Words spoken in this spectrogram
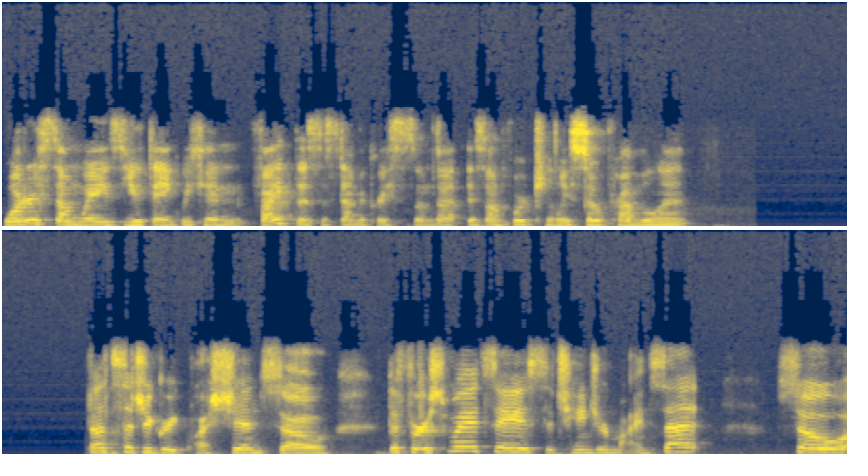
what are some ways you think we can fight the systemic racism that is unfortunately so prevalent? That's such a great question. So, the first way I'd say is to change your mindset. So,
